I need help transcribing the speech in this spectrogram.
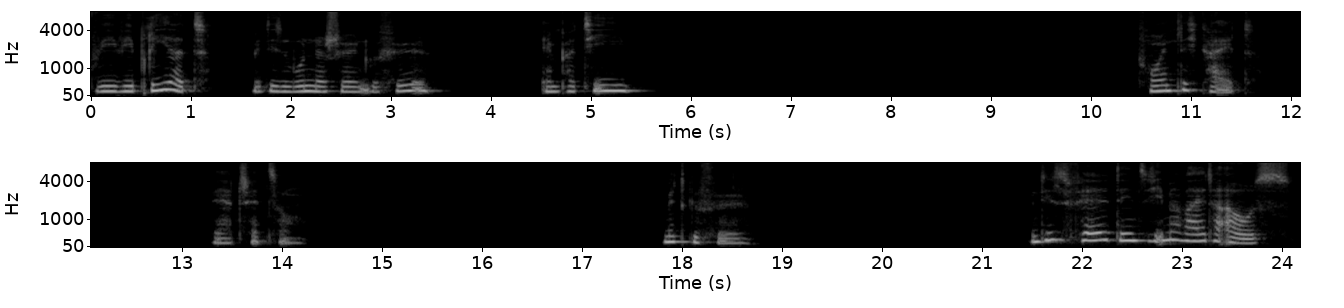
wie vibriert mit diesem wunderschönen Gefühl. Empathie. Freundlichkeit. Wertschätzung. Mitgefühl. Und dieses Feld dehnt sich immer weiter aus,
